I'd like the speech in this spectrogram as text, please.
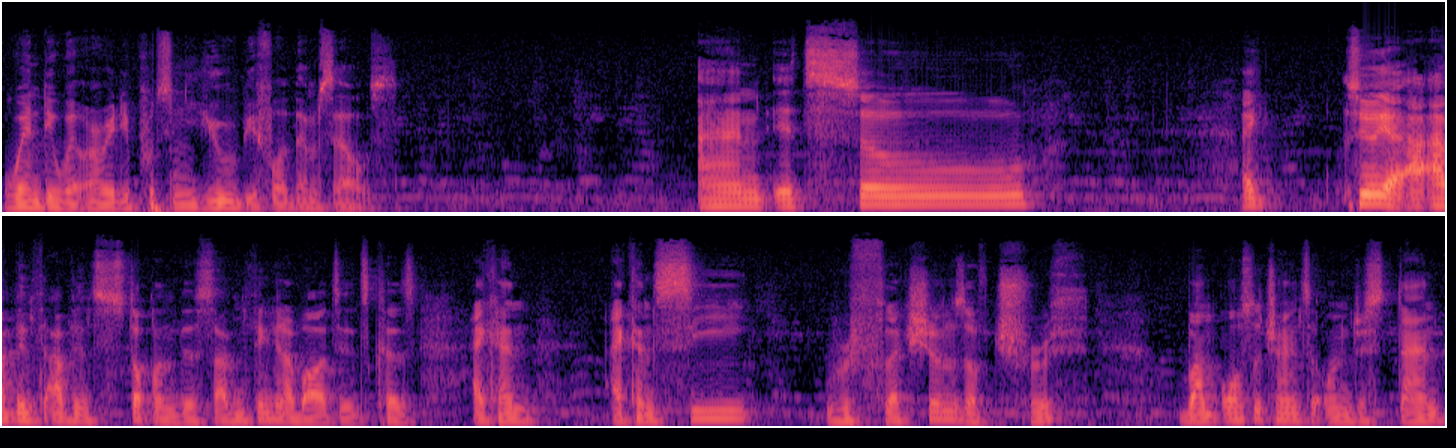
when they were already putting you before themselves. And it's so like so yeah, I, have been I've been stuck on this. I've been thinking about it because I can I can see reflections of truth, but I'm also trying to understand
